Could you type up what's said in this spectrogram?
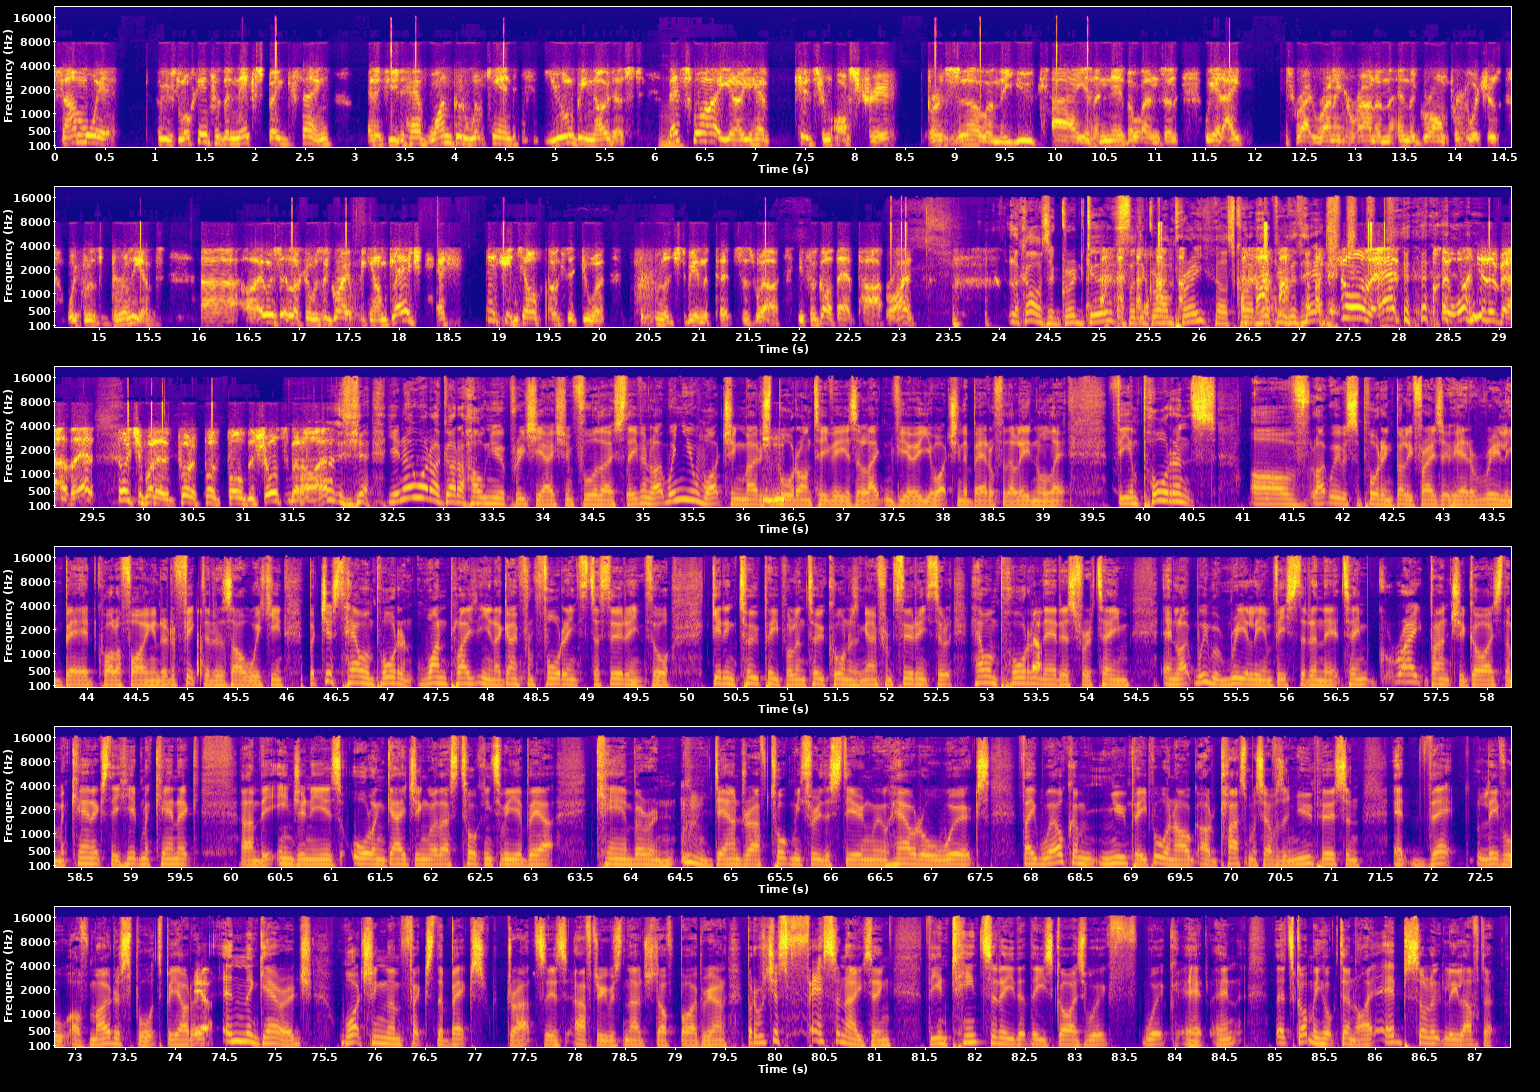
somewhere, who's looking for the next big thing, and if you have one good weekend, you'll be noticed. Mm. That's why you know you have kids from Austria, Brazil, and the UK, and the Netherlands, and we had eight right running around in the, in the Grand Prix, which was which was brilliant. Uh, it was look, it was a great weekend. I'm glad. You, did you tell folks that you were privileged to be in the pits as well? You forgot that part, right? Look, I was a grid girl for the Grand Prix. I was quite happy with that. I saw that. I wondered about that. Thought you put a, put a, put, pulled the shorts a bit higher. Yeah, you know what? I got a whole new appreciation for though, Stephen. Like when you're watching motorsport mm-hmm. on TV as a latent viewer, you're watching the battle for the lead and all that. The importance of like we were supporting Billy Frazer, who had a really bad qualifying and it affected his whole weekend. But just how important one place, you know, going from 14th to 13th, or getting two people in two corners and going from 13th to how important yep. that is for a team. And like we were really invested in that team. Great bunch of guys, the mechanics, the head mechanic, um, the engineers, all engaging with us, talking to me about camber and downdraft. Talk me through the steering wheel, how it all works. They welcome new people, and I'll, I'll class myself as a new person at that level of motorsport be able to, yep. in the garage, watching them fix the back struts is after he was nudged off by Brianna. But it was just fascinating the intensity that these guys work work at, and that's got me hooked in. I absolutely loved it.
